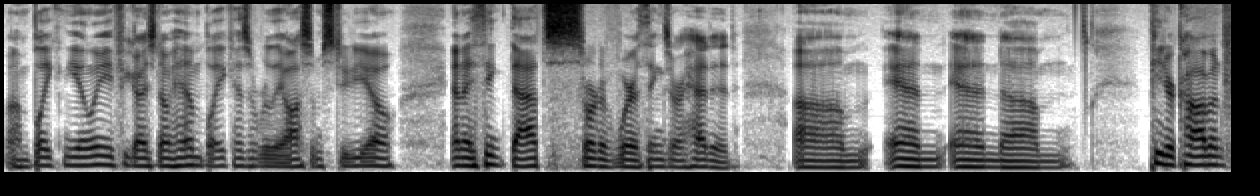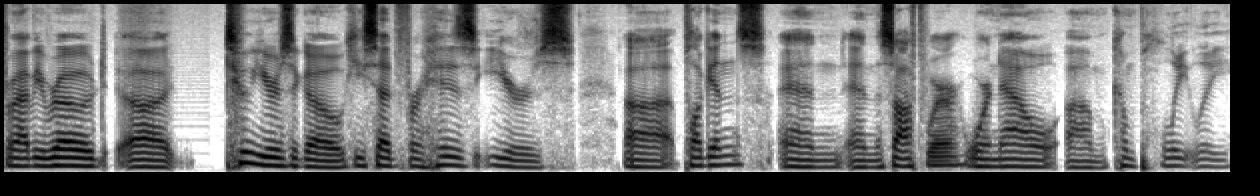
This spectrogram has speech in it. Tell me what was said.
Um, Blake Neely, if you guys know him, Blake has a really awesome studio, and I think that's sort of where things are headed. Um, and and um, Peter Cobbin from Abbey Road uh, two years ago, he said for his ears, uh, plugins and and the software were now um, completely.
